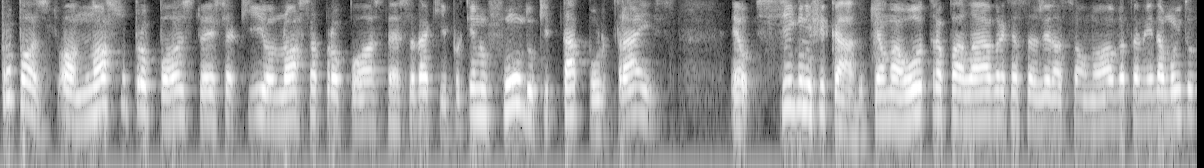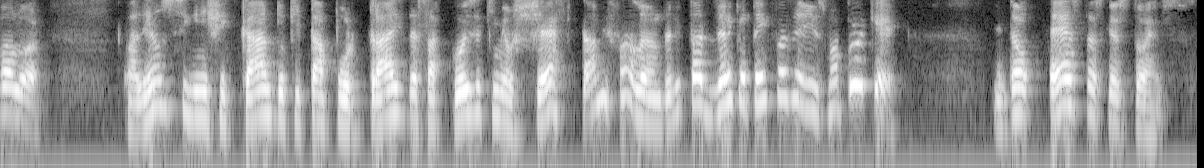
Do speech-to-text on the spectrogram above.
propósito. Ó, nosso propósito é esse aqui, ou nossa proposta é essa daqui. Porque, no fundo, o que está por trás é o significado, que é uma outra palavra que essa geração nova também dá muito valor. Qual é o significado que está por trás dessa coisa que meu chefe está me falando? Ele está dizendo que eu tenho que fazer isso, mas por quê? Então, estas questões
